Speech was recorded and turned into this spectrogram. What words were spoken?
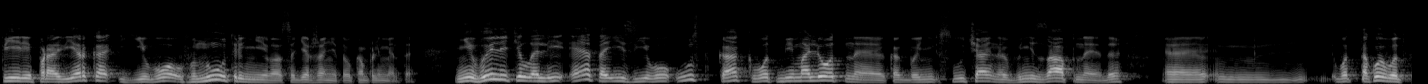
перепроверка его внутреннего содержания этого комплимента. Не вылетело ли это из его уст как вот мимолетное, как бы случайное, внезапное, да? э, вот такой вот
